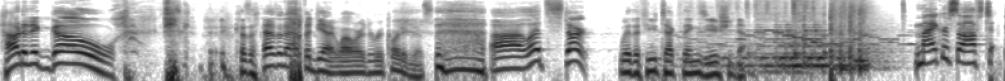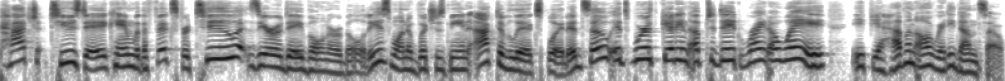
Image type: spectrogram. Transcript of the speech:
how did it go? Because it hasn't happened yet while we're recording this. Uh, let's start with a few tech things you should know. Microsoft Patch Tuesday came with a fix for two zero day vulnerabilities, one of which is being actively exploited, so it's worth getting up to date right away if you haven't already done so.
